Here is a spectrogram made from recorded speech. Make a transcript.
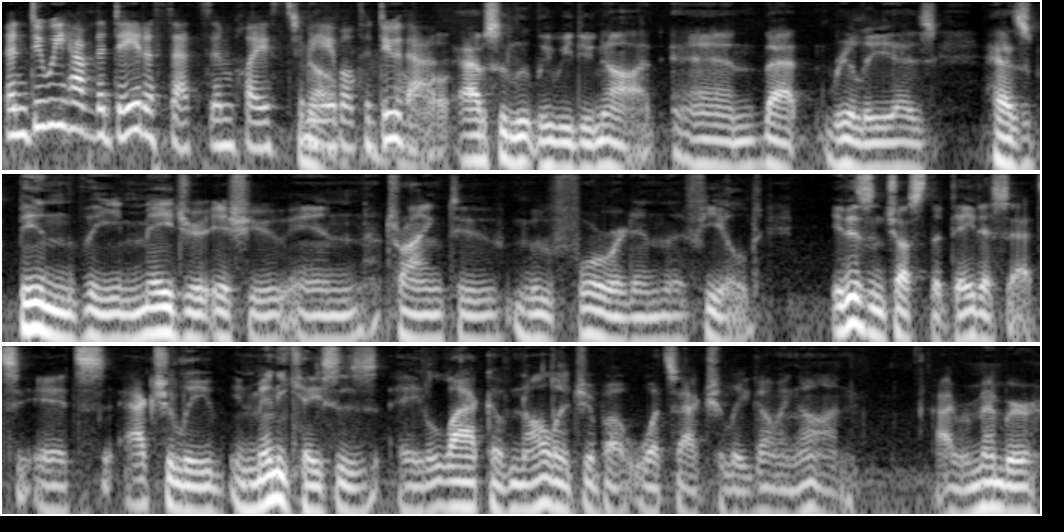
And do we have the data sets in place to no, be able to do that? absolutely, we do not. And that really has has been the major issue in trying to move forward in the field it isn't just the data sets, it's actually, in many cases, a lack of knowledge about what's actually going on. I remember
